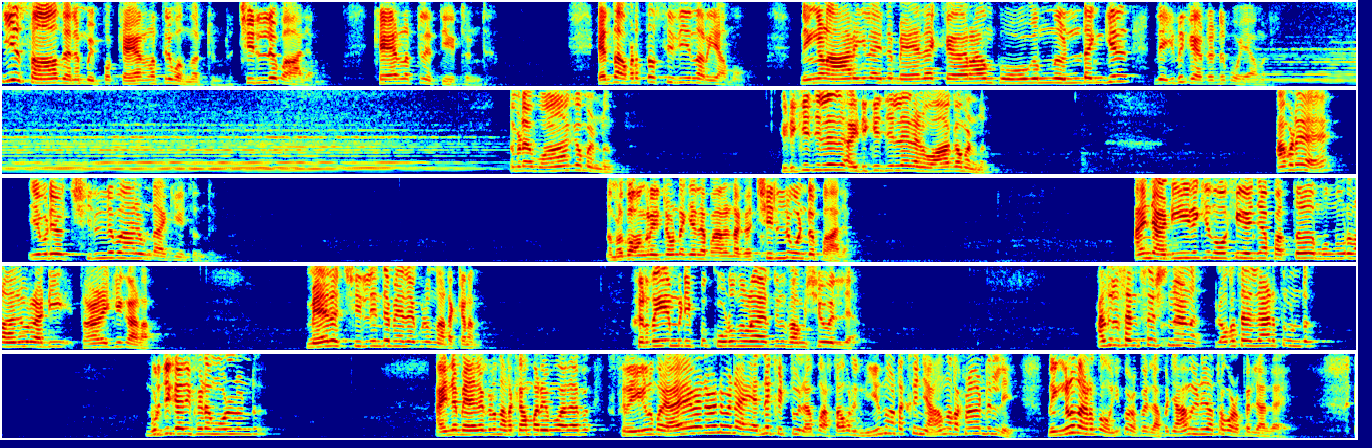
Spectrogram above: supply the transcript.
ഈ സാധനം ഇപ്പോൾ കേരളത്തിൽ വന്നിട്ടുണ്ട്. ചില്ലുപാലം കേരളത്തിലെത്തിയിട്ടുണ്ട്. എന്താ അവിടുത്തെ സ്ഥിതി എന്നറിയാമോ? നിങ്ങൾ ആരെങ്കിലും അതിന്റെ മേലെ കയറാൻ പോകുന്നുണ്ടെങ്കിൽ ഇത് കേട്ടിട്ട് പോയാൽ മതി. നമ്മുടെ വാഗമണ്ണ്. ഇടുക്കി ജില്ലയിൽ ഇടുക്കി ജില്ലയിലാണ് വാഗമണ്ണ്. അവിടെ എവിടെയോ ചില്ലുപാലുണ്ടാക്കിയിട്ടുണ്ട് നമ്മൾ കോൺക്രീറ്റ് കൊണ്ടൊക്കെയല്ലേ പാലുണ്ടാക്കുക? ചില്ലുകൊണ്ട് പാലം. അതിന്റെ അടിയിലേക്ക് നോക്കി കഴിഞ്ഞാൽ പത്ത് മുന്നൂറ് നാനൂറ് അടി താഴേക്ക് കാണാം. മേലെ ചില്ലിന്റെ മേലെ കൂടെ നടക്കണം. ഹൃദയം പിടിപ്പ് കൂടുന്നുള്ള കാര്യത്തിൽ സംശയവുമില്ല. അതൊരു സെൻസേഷനാണ് ലോകത്തിലെല്ലായിടത്തും ഉണ്ട്. ബുർജ് ഖലീഫയുടെ മുകളിലുണ്ട്. അതിന്റെ മേലെ കൂടെ നടക്കാൻ പറയുമ്പോൾ അല്ല സ്ത്രീകൾ പറയും ഏ വേണ്ട വേണ്ട വേണ്ട എന്നെ കിട്ടൂല. ഭർത്താവ് പറയും നീ നടക്കും ഞാൻ നടക്കണ കണ്ടില്ലേ? നിങ്ങൾ നടത്തോ എനിക്ക് കുഴപ്പമില്ല. അപ്പം ഞാൻ വീട് ചത്ത കുഴപ്പമില്ല അല്ലേ?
